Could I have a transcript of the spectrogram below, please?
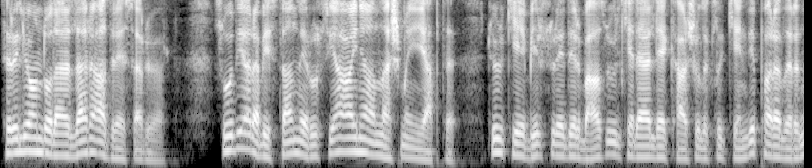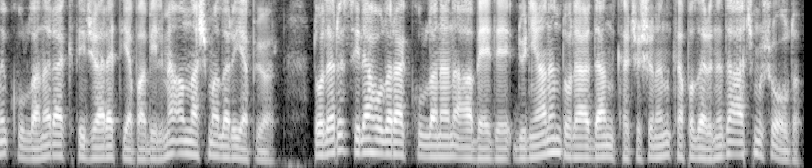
Trilyon dolarlar adres arıyor. Suudi Arabistan ve Rusya aynı anlaşmayı yaptı. Türkiye bir süredir bazı ülkelerle karşılıklı kendi paralarını kullanarak ticaret yapabilme anlaşmaları yapıyor. Doları silah olarak kullanan ABD, dünyanın dolardan kaçışının kapılarını da açmış oldu.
